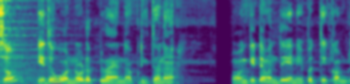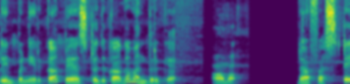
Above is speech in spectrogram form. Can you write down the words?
ஸோ இது உன்னோட பிளான் அப்படி தானே உன்கிட்ட வந்து என்னை பற்றி கம்ப்ளைண்ட் பண்ணியிருக்கா? பேசுறதுக்காக வந்திருக்க. ஆமா. நான் ஃபஸ்ட்டே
